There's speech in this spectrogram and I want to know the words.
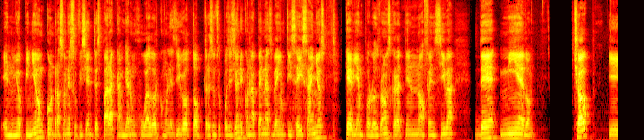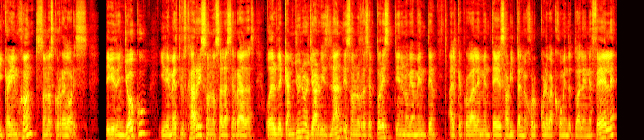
en mi opinión, con razones suficientes para cambiar un jugador, como les digo, top 3 en su posición y con apenas 26 años. Qué bien por los Browns que ahora tienen una ofensiva de miedo. Chop y Karim Hunt son los corredores. David Njoku y Demetrius Harris son los alas cerradas. O del Beckham Jr., Jarvis Landry son los receptores. Tienen obviamente al que probablemente es ahorita el mejor quarterback joven de toda la NFL.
